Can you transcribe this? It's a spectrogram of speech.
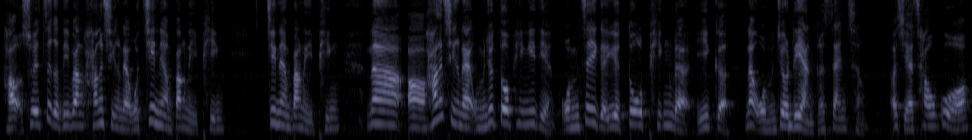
好，所以这个地方行情来，我尽量帮你拼。尽量帮你拼，那呃行情来我们就多拼一点，我们这个月多拼了一个，那我们就两个三成，而且还超过哦。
